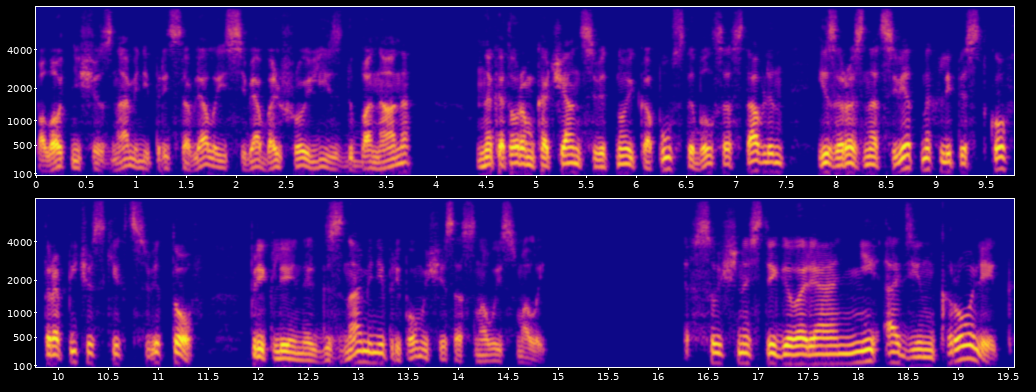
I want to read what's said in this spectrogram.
Полотнище знамени представляло из себя большой лист банана, на котором качан цветной капусты был составлен из разноцветных лепестков тропических цветов, приклеенных к знамени при помощи сосновой смолы. В сущности говоря, ни один кролик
